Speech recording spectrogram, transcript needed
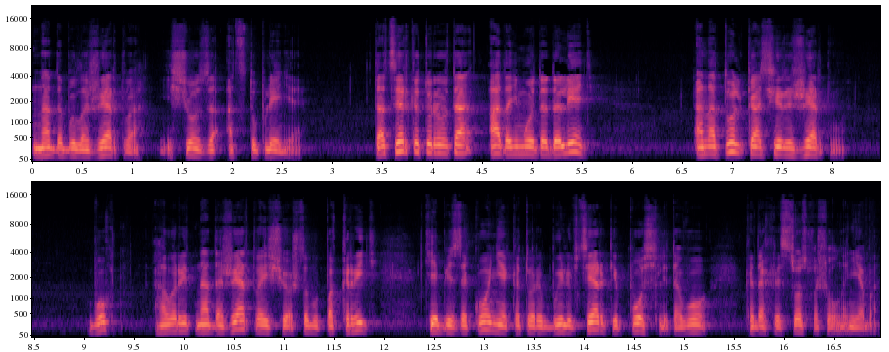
надо была жертва еще за отступление. Та церковь, которую ада не может одолеть, она только через жертву. Бог говорит, надо жертва еще, чтобы покрыть те беззакония, которые были в церкви после того, когда Христос вошел на небо.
